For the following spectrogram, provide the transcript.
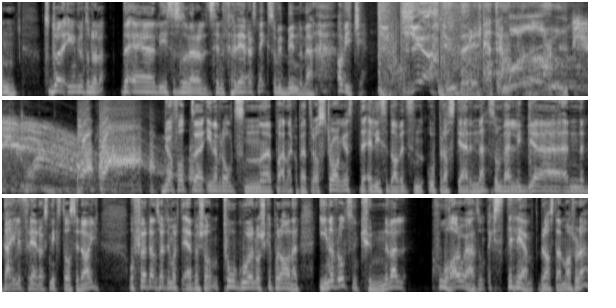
Mm. Så da er det ingen grunn til å nøle. Det er Lise som serverer sin fredagsmiks, og vi begynner med Avicii. Du hører P3 Morgen Du har fått eh, Ina Wroldsen eh, på NRK P3 og Strongest. Det er Lise Davidsen, operastjerne, som velger en deilig fredagsmiks til oss i dag. Og før den så hørte vi Marte Eberson. To gode norske på rad der. Ina Wroldsen kunne vel Hun har jo en helt sånn ekstremt bra stemme, har hun det?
